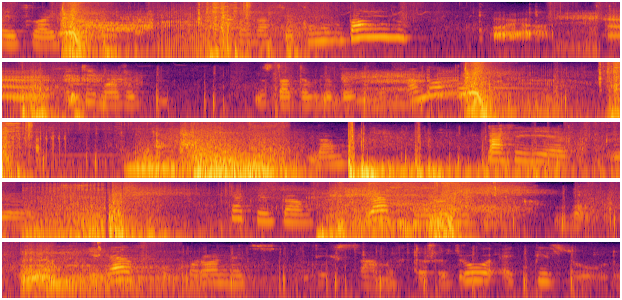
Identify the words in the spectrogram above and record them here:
Half-Life. Це у нас є комбайн, який може достати в любий гранату. Да. У нас є е, як він там? Лев Бо. І Лев охоронець тих самих, тож з другого епізоду.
